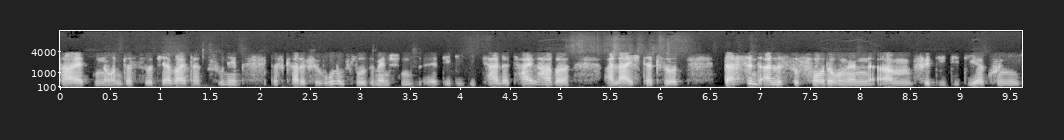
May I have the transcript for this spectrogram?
Zeiten und das wird ja weiter zunehmen, dass gerade für wohnungslose Menschen äh, die digitale Teilhabe erleichtert wird. Das sind alles so Forderungen, ähm, für die die Diakonie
